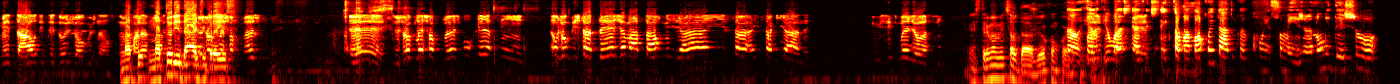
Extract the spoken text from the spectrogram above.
mental de ter dois jogos, não. não maturidade para isso. É, eu jogo Clash of Clans porque, assim, é um jogo de estratégia, matar, humilhar e, sa e saquear, né? Eu me sinto melhor, assim. É extremamente saudável, eu concordo. Não, eu, eu acho que a gente tem que tomar maior cuidado com, com isso mesmo. Eu não me deixo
